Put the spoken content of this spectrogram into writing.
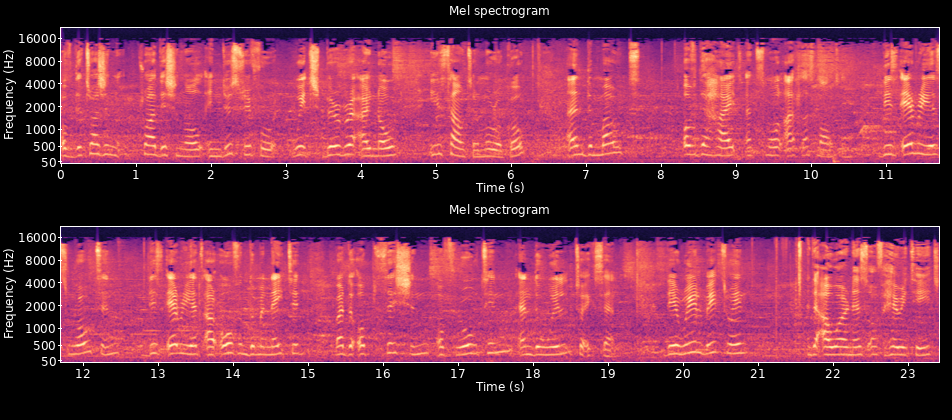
of the traditional industry for which Berber are known in southern Morocco and the mouth of the height and small Atlas Mountain. These areas, rotten, these areas are often dominated by the obsession of routine and the will to excel. They reel between the awareness of heritage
